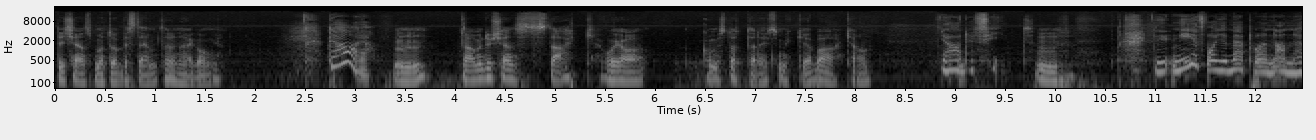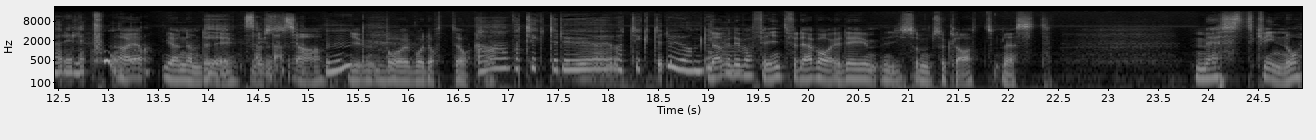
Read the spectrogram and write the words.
Det känns som att du har bestämt dig den här gången. Det har jag. Mm. Ja, men du känns stark och jag kommer stötta dig så mycket jag bara kan. Ja, det är fint. Mm. Det, ni var ju med på en anhöriglegtion Ja, då. jag, jag nämnde I det söndags, nyss. ja. Mm. ju, vår, vår dotter också. Ja, vad tyckte du, vad tyckte du om det? Nej, men det var fint för där var det är ju som såklart mest, mest kvinnor.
